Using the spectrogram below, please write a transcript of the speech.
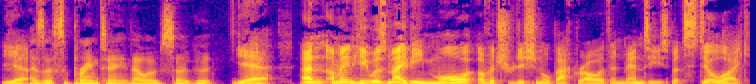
Yeah. as a supreme team. They were so good. Yeah. And I mean, he was maybe more of a traditional back rower than Menzies, but still like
